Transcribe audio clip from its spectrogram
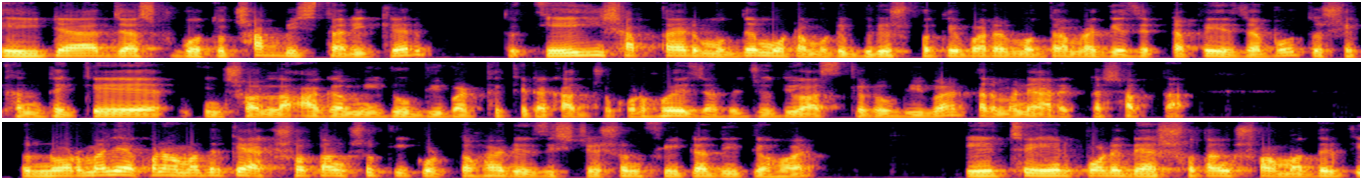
এইটা জাস্ট গত ছাব্বিশ তারিখের। তো এই সপ্তাহের মধ্যে মোটামুটি বৃহস্পতিবারের মধ্যে আমরা গেজেটটা পেয়ে যাব। তো সেখান থেকে ইনশাল্লাহ আগামী রবিবার থেকে এটা কার্যকর হয়ে যাবে। যদিও আজকে রবিবার, তার মানে আরেকটা সপ্তাহ। তো নর্মালি এখন আমাদেরকে এক শতাংশ কি করতে হয়? রেজিস্ট্রেশন ফিটা দিতে হয়। এর চেয়ে এরপরে দেড় শতাংশ আমাদেরকে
